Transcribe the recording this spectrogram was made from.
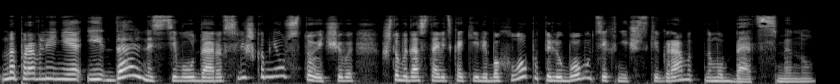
направление и дальность его ударов слишком неустойчивы, чтобы доставить какие-либо хлопоты любому технически грамотному бэтсмену.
